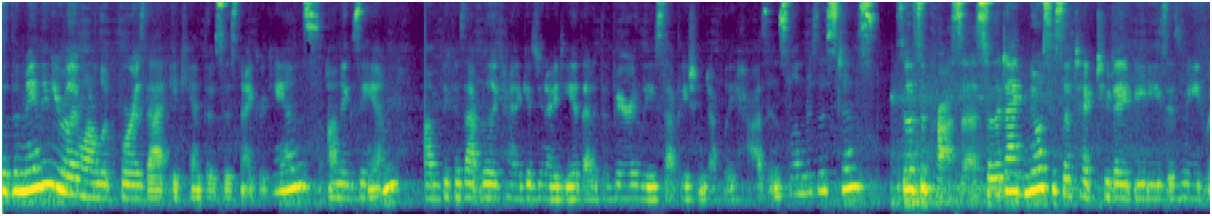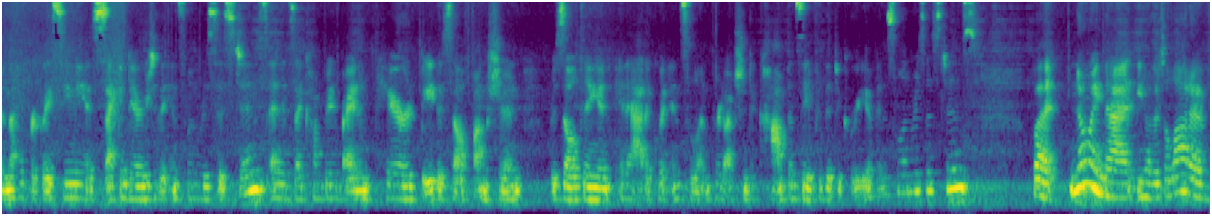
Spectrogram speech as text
So the main thing you really want to look for is that acanthosis nigricans on exam, um, because that really kind of gives you an idea that at the very least that patient definitely has insulin resistance. So it's a process. So the diagnosis of type 2 diabetes is made when the hyperglycemia is secondary to the insulin resistance and it's accompanied by an impaired beta cell function resulting in inadequate insulin production to compensate for the degree of insulin resistance. But knowing that, you know, there's a lot of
